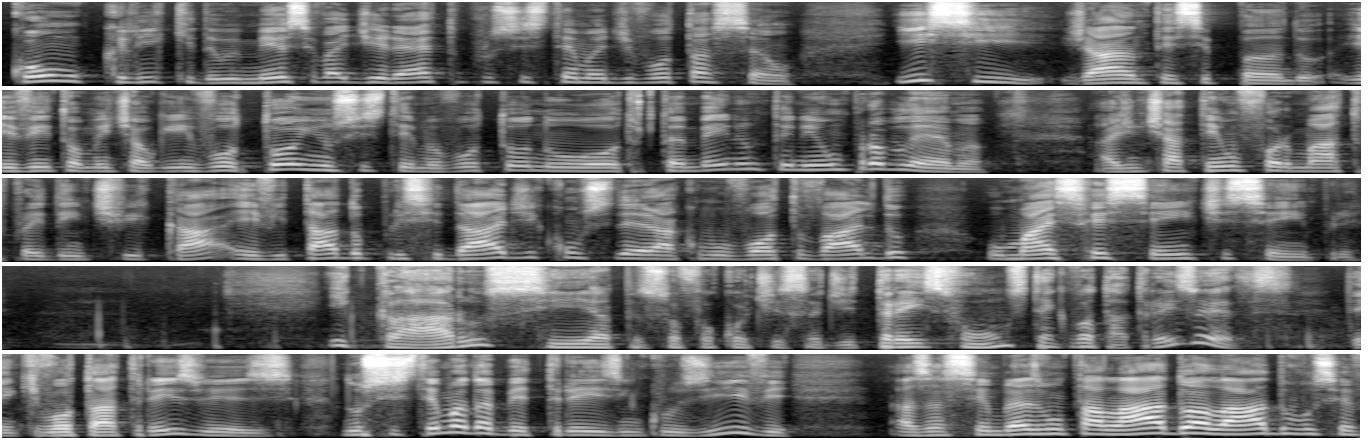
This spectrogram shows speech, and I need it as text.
com o clique do e-mail, você vai direto para o sistema de votação. E se, já antecipando, eventualmente alguém votou em um sistema, votou no outro, também não tem nenhum problema. A gente já tem um formato para identificar, evitar duplicidade e considerar como voto válido o mais recente sempre. E claro, se a pessoa for cotista de três fundos, tem que votar três vezes. Tem que votar três vezes. No sistema da B3, inclusive, as assembleias vão estar lado a lado. Você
